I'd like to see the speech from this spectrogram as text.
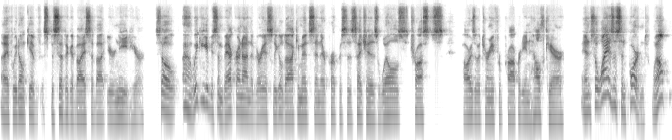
uh, if we don't give specific advice about your need here. So uh, we can give you some background on the various legal documents and their purposes, such as wills, trusts, powers of attorney for property and healthcare. And so, why is this important? Well,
